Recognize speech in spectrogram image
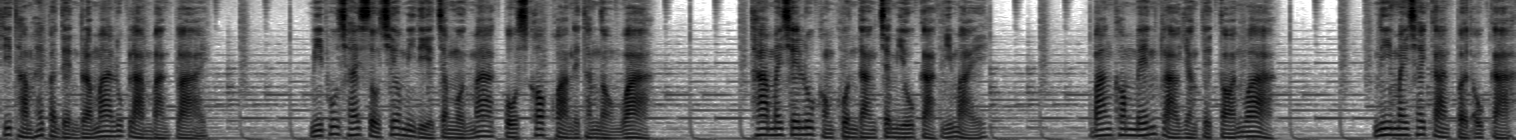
ที่ทำให้ประเด็นดราม่าลุกลามบานปลาย มีผู้ใช้โซเชียลมีเดียจำนวนมากโพสต์ข้อความในทำนองว่า ถ้าไม่ใช่ลูกของคนดังจะมีโอกาสนี้ไหม บางคอมเมนต์กล่าวอย่างติดตอนว่า นี่ไม่ใช่การเปิดโอกาส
